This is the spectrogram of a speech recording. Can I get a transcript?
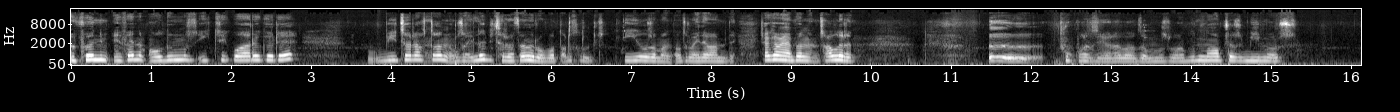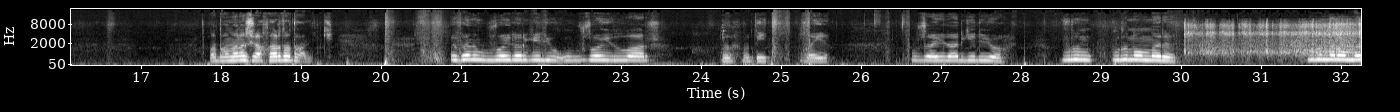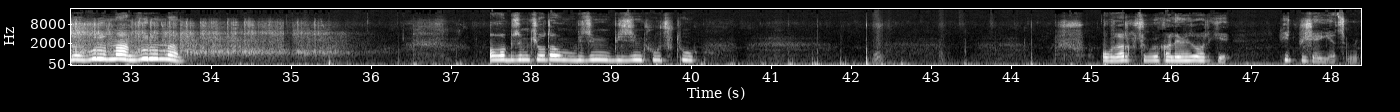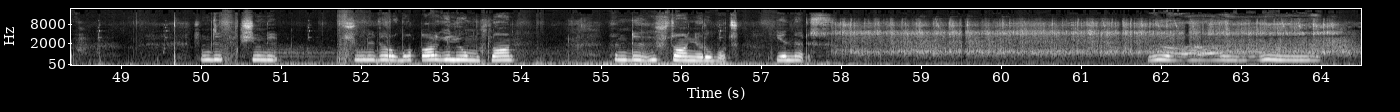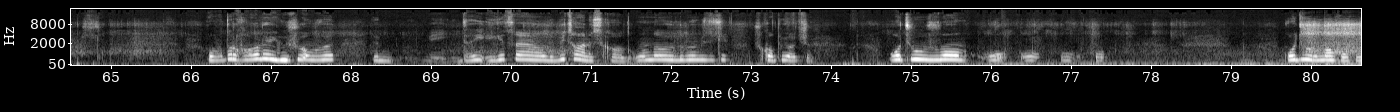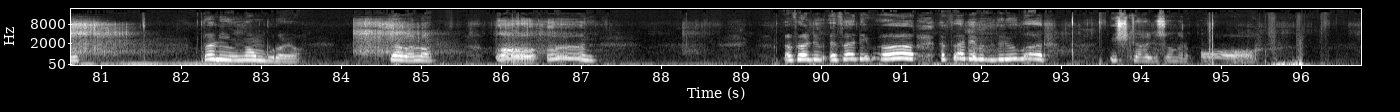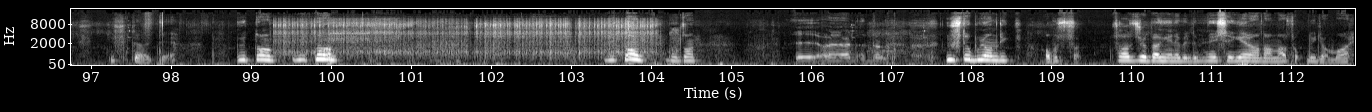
Efendim efendim aldığımız ihtikbara göre bir taraftan uzaylılar bir taraftan robotlar saldıracak. İyi o zaman oturmaya devam edin. Şaka mı yapıyorum saldırın. Ee, çok fazla yaralı adamımız var. Bunu ne yapacağız bilmiyoruz. Adamların silahları da dandik. Efendim uzaylılar geliyor. Uzaylılar. Yok bu değil. Uzaylı. Uzaylılar geliyor. Vurun, vurun onları. Vurun lan onları. Vurun lan, vurun lan. Aa bizimki adam bizim bizim uçtu. O kadar küçük bir kalemiz var ki hiçbir şey yetmiyor. Şimdi şimdi şimdi de robotlar geliyormuş lan. Hem de üç tane robot. Yeneriz. Robotlar hala yaşıyor ve iki tane oldu. Bir tanesi kaldı. Onu da öldürmemiz için şu kapıyı açın. Açıyoruz lan. O, o, o, o. Açıyorum lan kapıyı. Geliyorum lan buraya. Gel lan. Aa, aa. Efendim, efendim, aa, efendim öldürüyorlar. İş geldi sanırım. Oo. İş geldi. Git lan, git lan. Git lan buradan. İşte bu yandık. Ama sa- sadece ben yenebildim. Neyse yine adamlar toplayacağım bari.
